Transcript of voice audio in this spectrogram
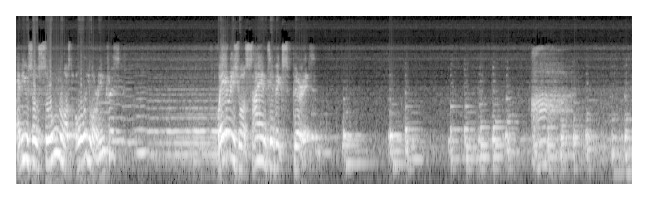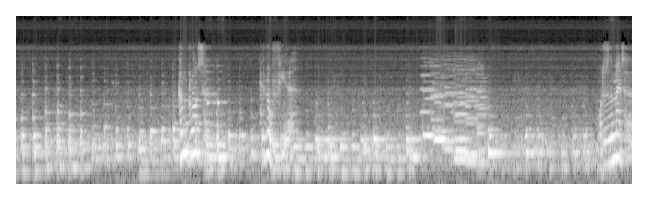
Have you so soon lost all your interest? Where is your scientific spirit? No fear. What is the matter?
